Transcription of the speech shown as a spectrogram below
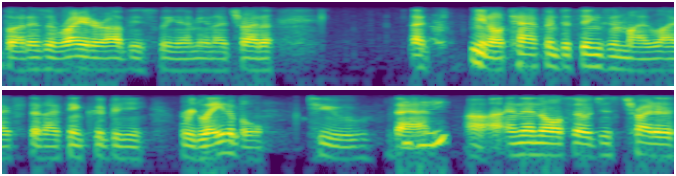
but as a writer, obviously, I mean, I try to, I, you know, tap into things in my life that I think could be relatable to that, Mhm. uh, and then also just try to,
